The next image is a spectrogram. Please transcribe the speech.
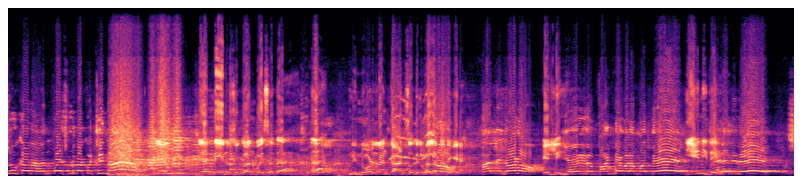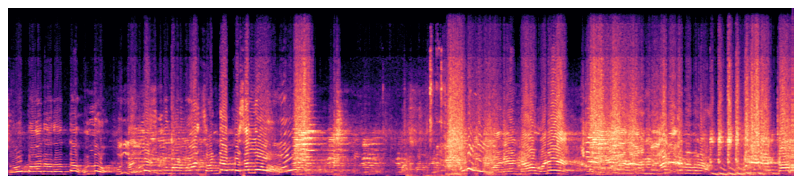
ಸುಖನ ಅನುಭವಿಸ್ಬಿಡ್ಬೇಕು ಚಿನ್ನ. ನೀನು ಸುಖ ಅನುಭವಿಸದ? ನೀನ್ ನೋಡಿದ್ರೆ ನಂಗೆ ಕಾಣಿಸೋದಿಲ್ವಲ್ಲ ನನಗೆ? ಅಲ್ಲಿ ನೋಡು ಇಲ್ಲಿ ಎರಡು ಬಂಡೆಗಳ ಮಧ್ಯೆ ಏನಿದೆ? ಸೋಪಾನದಂತ ಹುಲ್ಲು. ಹುಲ್ಲು? ಶುರು ಮಾಡುವ ಸಣ್ಣ ಪೆಸಲ್ಲು. ಒಡೆ ಅಣ್ಣ, ಒಡೆ. ಕಾಲ.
